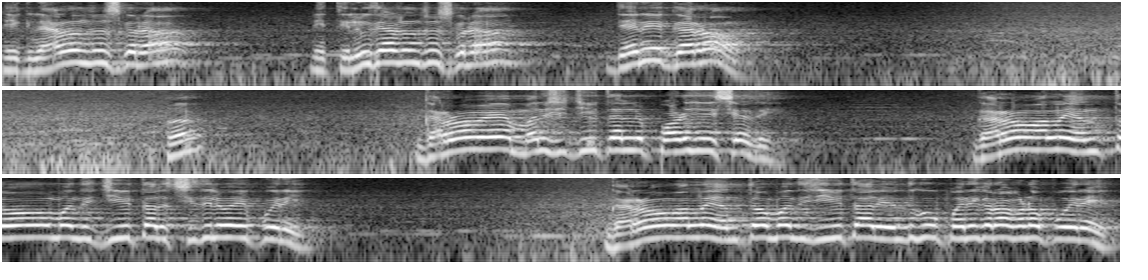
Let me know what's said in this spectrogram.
నీ జ్ఞానం చూసుకున్నా నీ తెలివితేటలను చూసుకున్నా దేనికి గర్వం ఆ? గర్వమే మనిషి జీవితాన్ని పాడు చేసేది. గర్వం వల్ల ఎంతోమంది జీవితాలు శిథిలమైపోయినాయి. గర్వం వల్ల ఎంతోమంది జీవితాలు ఎందుకు పనికిరాకుండా పోయినాయి?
